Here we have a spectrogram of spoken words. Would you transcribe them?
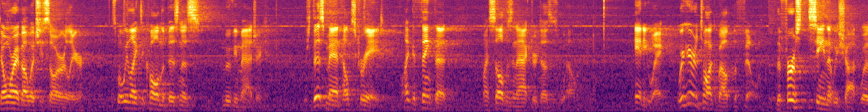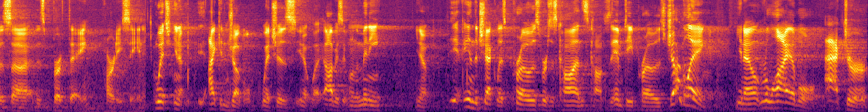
Don't worry about what you saw earlier. It's what we like to call in the business movie magic, which this man helps create. I like to think that myself as an actor does as well. Anyway, we're here to talk about the film. The first scene that we shot was uh, this birthday party scene, which, you know, I can juggle, which is, you know, obviously one of the many, you know, in the checklist, pros versus cons, cons is empty, pros, juggling, you know, reliable, actor,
